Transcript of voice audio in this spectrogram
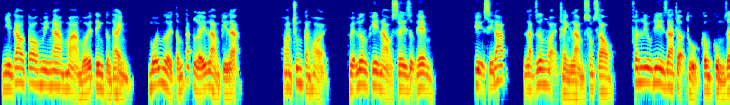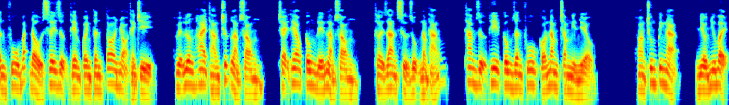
nhìn cao to nguy nga mà mới tinh tường thành, mỗi người tấm tắc lấy làm kỳ lạ. Hoàng trung càng hỏi huyện lương khi nào xây dựng thêm? Kỵ sĩ đáp, lạc dương ngoại thành làm xong sau, phân lưu đi ra thợ thủ công cùng dân phu bắt đầu xây dựng thêm quanh thân to nhỏ thành trì. Huyện lương hai tháng trước làm xong, chạy theo công đến làm xong, thời gian sử dụng năm tháng, tham dự thi công dân phu có năm trăm nghìn nhiều. Hoàng trung kinh ngạc, nhiều như vậy?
